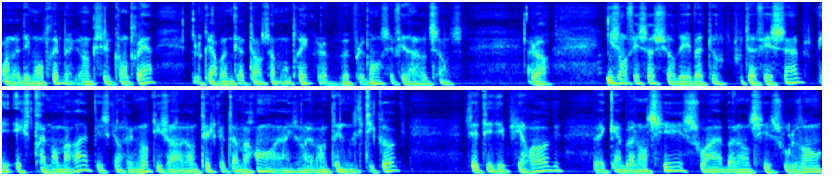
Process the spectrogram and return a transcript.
on a démontré ben, que c'est le contraire. Le carbone 14 a montré que le peuplement s'est fait dans l'autre sens. Alors, ils ont fait ça sur des bateaux tout à fait simples, mais extrêmement marins, puisqu'en fin de compte, ils ont inventé le catamaran. Hein. Ils ont inventé le multicoque. C'était des pirogues avec un balancier, soit un balancier sous le vent,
